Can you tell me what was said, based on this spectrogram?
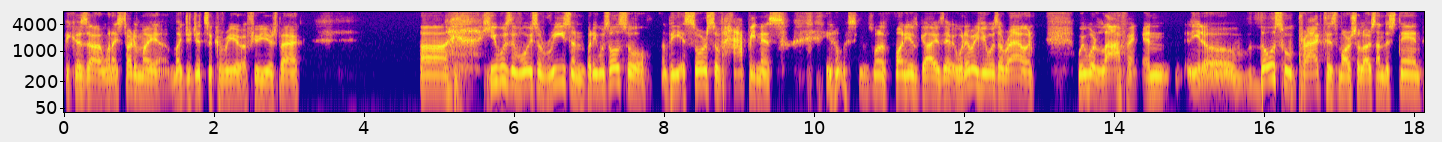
Because uh, when I started my uh, my jiu-jitsu career a few years back, uh, he was the voice of reason, but he was also the source of happiness. you know, he was one of the funniest guys. Whenever he was around, we were laughing. And you know, those who practice martial arts understand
